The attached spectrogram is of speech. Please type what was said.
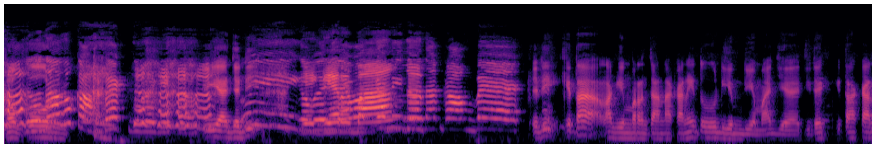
Lokur. Dona lu comeback dulu gitu. iya jadi Wih, gak boleh Geger kan banget. Dona comeback. jadi kita lagi merencanakan itu diem-diem aja jadi kita akan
